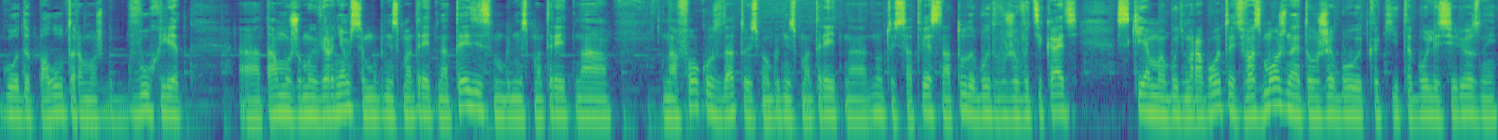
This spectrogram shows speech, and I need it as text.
года, полутора, может быть, двух лет, а, там уже мы вернемся, мы будем смотреть на тезис, мы будем смотреть на на фокус, да, то есть мы будем смотреть на, ну, то есть, соответственно, оттуда будет уже вытекать, с кем мы будем работать. Возможно, это уже будут какие-то более серьезные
